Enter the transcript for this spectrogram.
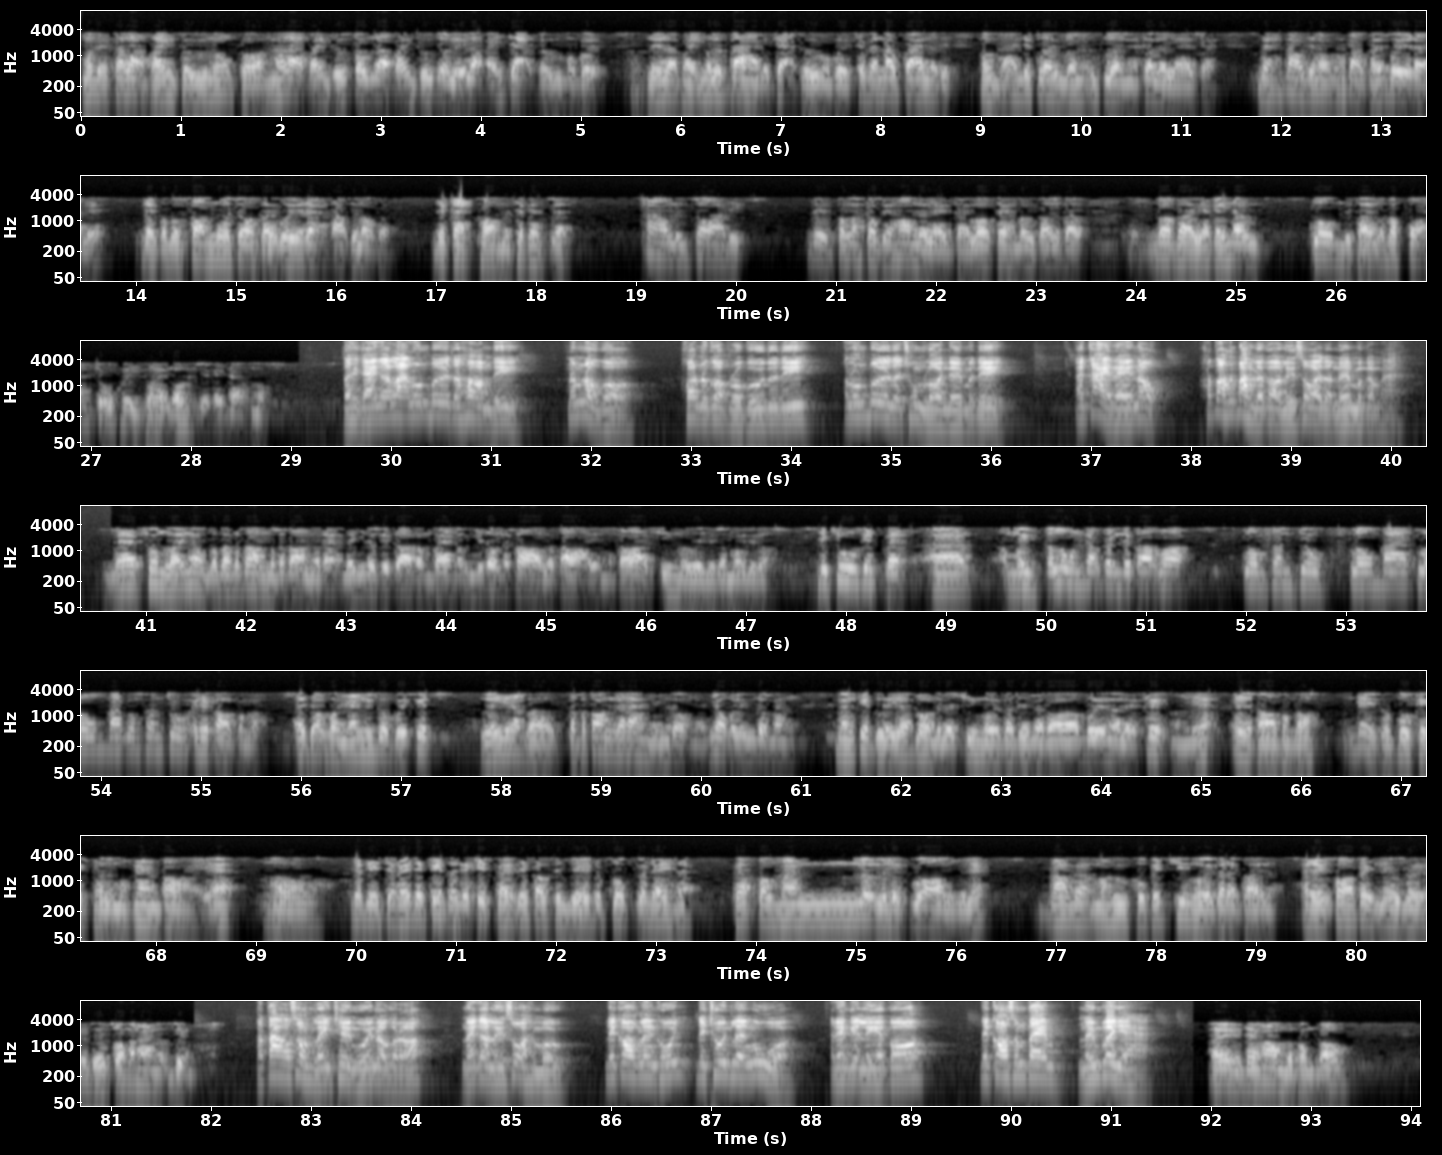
Một để ta lại phải tự nó còn nó lại phải tự tông lại phải tự cho lấy lại phải chạy tự một bữa lấy lại phải nó lên ba để chạy tự một bữa cho bé nào quay nó thì hồn cái được lời luôn ức lời này cho là lẹ chạy để tao cho nó tao phải bơi ra đấy. Để có một con mua cho phải bơi ra tao cho nó vậy. Để cắt khoảng mà chắc cái sao lên cho đi tollasau ke hamdele tai lote ham u kai leba baba ya kai nau klom di kai leba po chu kai kai lo ya kai nau mo tai kai nga la lon bơi ta ham đi. Năm nào gò con nó gò pro gù tôi đi. Lon bơi ta chum lòi nơi mà đi. À cái này nào? Họ tao hắn bảo là gò lấy soi ta nơi mà cầm hà nè chum lòi nào gò ba cái tao nó cái tao nó đấy. Đấy như đâu cái tao cầm vàng nó như đâu nó to nó to à nó to à xin mà về được cầm được để chu cái à mình ta luôn các tình cái to lo lom san chu lom ba lom ba lom san chu ấy cái to còn rồi ấy cho còn nhà những đồ với kết lấy là vợ tập ton cái ràng những đồ này nhau cái lính đồ mình mình kết lấy là đồ để chi ngồi và để là bơi là lấy kết mà nhé ấy to còn đó đây có vô kết là một hàng to này á họ cái đi chơi đấy kết rồi đấy kết cái đấy sau sinh dễ cái phúc cái đây hả các tàu man lương là được gò là gì đấy ta mà hư covid chi ngồi cái đại cái này reko pe le reko mana no bien a tao son lấy chơi ngồi nó đó. Nãy cả lấy soi mờ. Để con lên khối để chui lên ngu à. Đang cái lìa co. Để co xâm tem lấy lên nhà ấy để hòm được không có?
